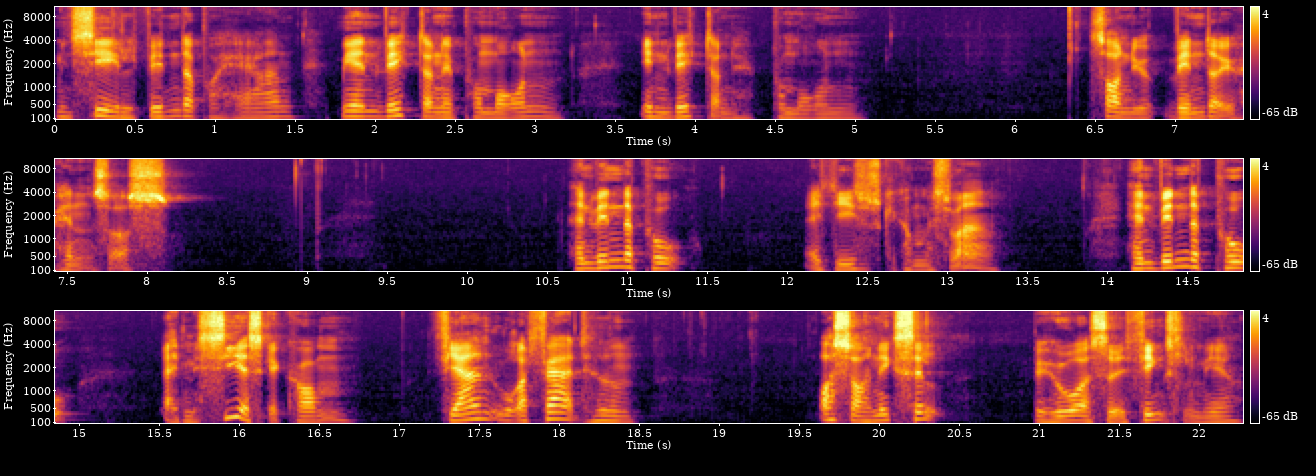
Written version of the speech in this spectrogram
Min sjæl venter på Herren, mere end vægterne på morgenen, end vægterne på morgenen. Sådan jo venter Johannes også. Han venter på, at Jesus skal komme med svar. Han venter på, at Messias skal komme, fjerne uretfærdigheden, og så han ikke selv behøver at sidde i fængsel mere.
